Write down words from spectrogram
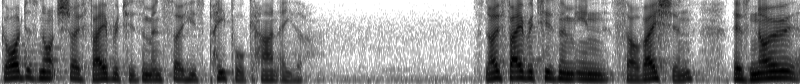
God does not show favoritism, and so his people can't either. There's no favoritism in salvation. There's no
